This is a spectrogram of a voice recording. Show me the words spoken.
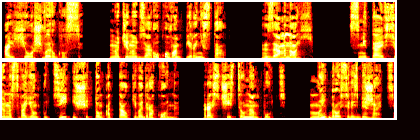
Альхиорш выругался, но тянуть за руку вампира не стал. «За мной!» Сметая все на своем пути и щитом отталкивая дракона, расчистил нам путь. Мы бросились бежать.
